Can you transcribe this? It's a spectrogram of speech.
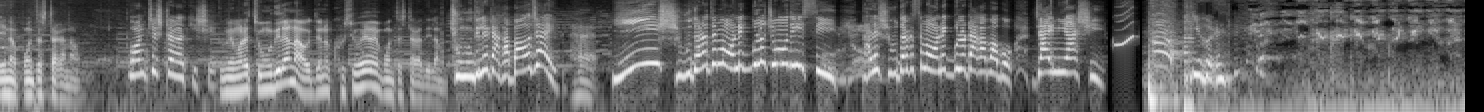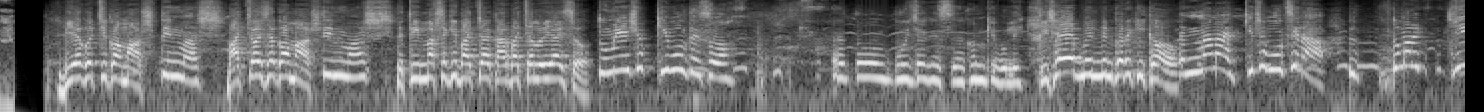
এই না পঞ্চাশ টাকা নাও। পঞ্চাশ টাকা কিসে তুমি আমার চুমু দিলা না ওর জন্য খুশি হয়ে আমি পঞ্চাশ টাকা দিলাম। চুমু দিলে টাকা পাওয়া যায়? হ্যাঁ। ই শিবুদারাতে আমি অনেকগুলো চুমু দিয়েছি। তাহলে শিবুদার কাছে আমি অনেকগুলো টাকা পাবো। যাই নিয়ে আসি। বিয়ে করছি ক মাস? তিন মাস। বাচ্চা হয়েছে ক মাস? তিন মাস। তিন মাসে কি বাচ্চা কার বাচ্চা লইয়া আইছো? তুমি এসব কি বলতেছো? তো বুঝে গেছে এখন কি বলি? কিসে মিনমিন করে কি খাও? না না কিছু বলছি না। তোমার কি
